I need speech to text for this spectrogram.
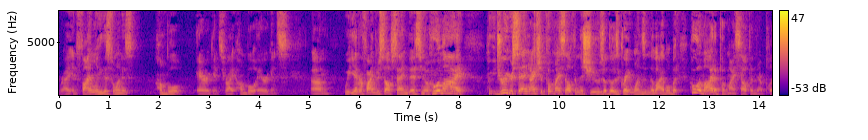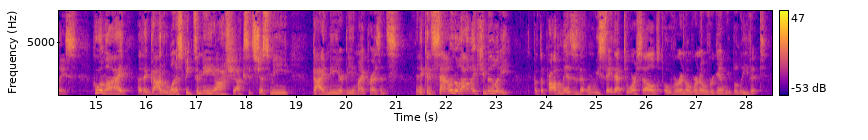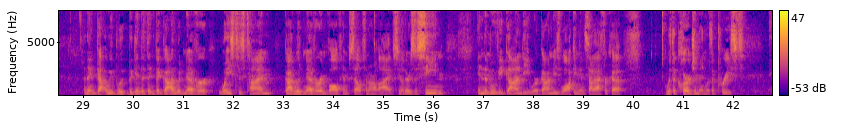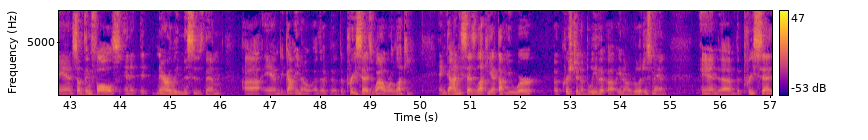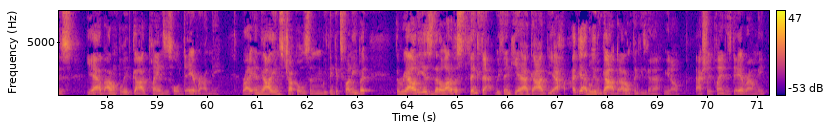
Right? And finally, this one is humble arrogance, right? Humble arrogance. Um, you ever find yourself saying this, you know, who am I Drew, you're saying I should put myself in the shoes of those great ones in the Bible, but who am I to put myself in their place? Who am I that God would want to speak to me? Ah, oh, shucks, it's just me. Guide me or be in my presence. And it can sound a lot like humility. But the problem is, is that when we say that to ourselves over and over and over again, we believe it. And then God, we begin to think that God would never waste his time. God would never involve himself in our lives. You know, there's a scene in the movie Gandhi, where Gandhi's walking in South Africa with a clergyman, with a priest, and something falls and it, it narrowly misses them. Uh, and you know uh, the, the, the priest says, "Wow, we're lucky," and Gandhi says, "Lucky? I thought you were a Christian, a believer, uh, you know, a religious man." And um, the priest says, "Yeah, but I don't believe God plans His whole day around me." Right? And the audience chuckles, and we think it's funny, but the reality is that a lot of us think that we think, yeah, God, yeah, I, yeah, I believe in God, but I don't think He's gonna, you know, actually plan His day around me.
